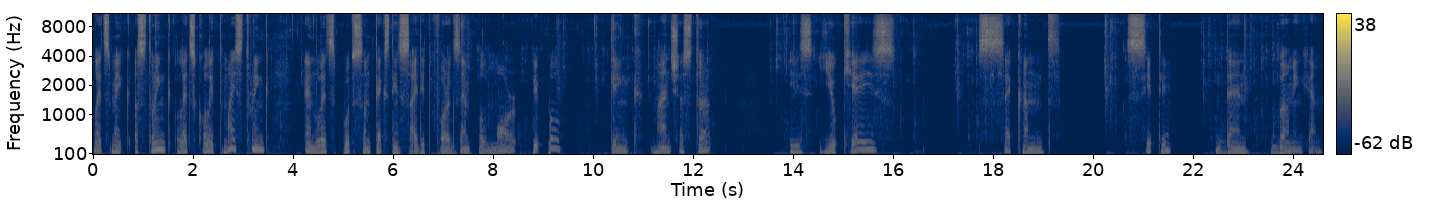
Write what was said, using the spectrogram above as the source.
let's make a string, let's call it my string and let's put some text inside it. For example more people think Manchester is UK's second city then Birmingham.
